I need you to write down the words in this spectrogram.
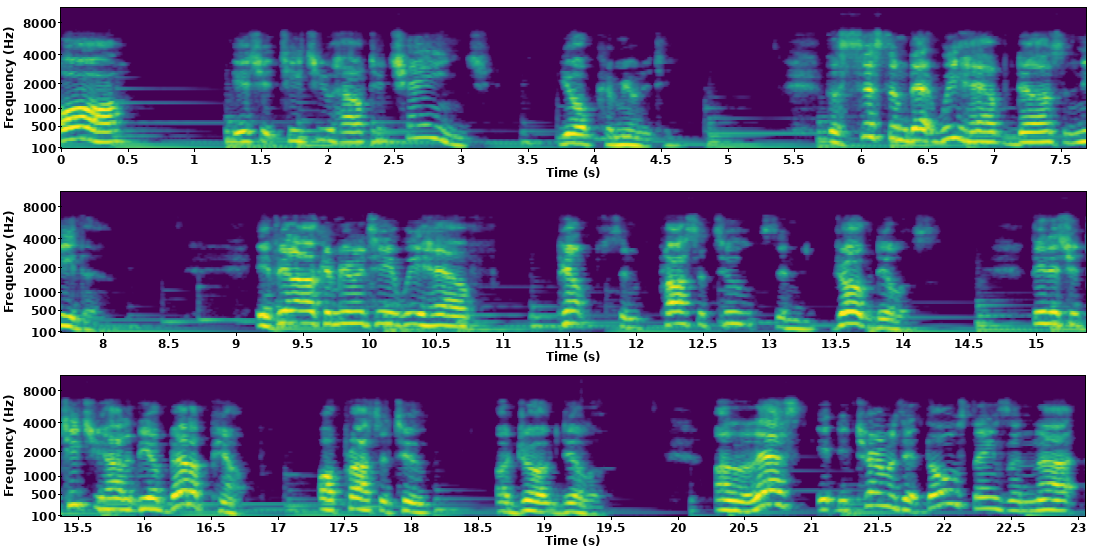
Or it should teach you how to change your community. The system that we have does neither. If in our community we have pimps and prostitutes and drug dealers, then it should teach you how to be a better pimp or prostitute or drug dealer. Unless it determines that those things are not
